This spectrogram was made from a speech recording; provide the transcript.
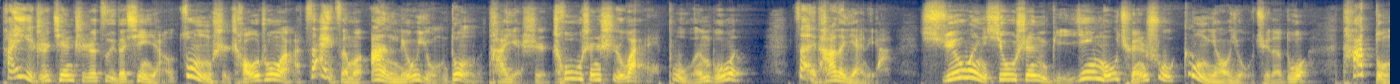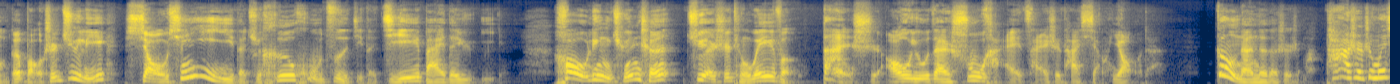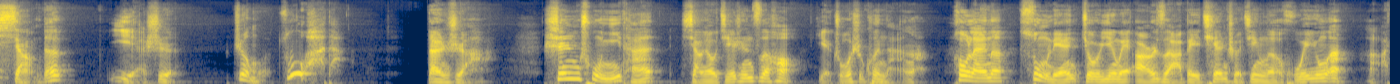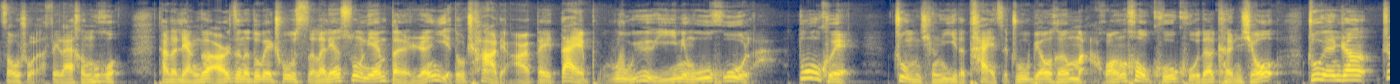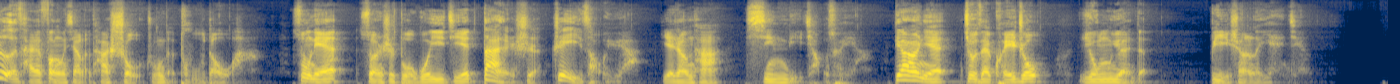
他一直坚持着自己的信仰，纵使朝中啊再怎么暗流涌动，他也是抽身事外，不闻不问。在他的眼里啊。学问修身比阴谋权术更要有趣的多。他懂得保持距离，小心翼翼地去呵护自己的洁白的羽翼，号令群臣，确实挺威风。但是遨游在书海才是他想要的。更难得的是什么？他是这么想的，也是这么做的。但是啊，身处泥潭，想要洁身自好，也着实困难啊。后来呢，宋濂就是因为儿子啊被牵扯进了胡惟庸案啊，遭受了飞来横祸，他的两个儿子呢都被处死了，连宋濂本人也都差点被逮捕入狱，一命呜呼了。多亏重情义的太子朱标和马皇后苦苦的恳求，朱元璋这才放下了他手中的屠刀啊。宋濂算是躲过一劫，但是这一遭遇啊，也让他心力憔悴呀。第二年就在夔州，永远的。闭上了眼睛。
